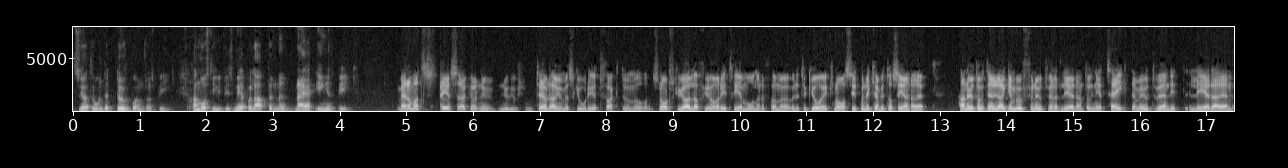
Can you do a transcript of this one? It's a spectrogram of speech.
Så jag tror inte ett dugg på honom som spik. Han måste givetvis med på lappen men nej, ingen spik. Men om man säger så här, nu, nu tävlar han ju med skor, det är ett faktum. Och snart ska ju alla få göra det i tre månader framöver. Det tycker jag är knasigt, men det kan vi ta senare. Han har ju tagit en Ragamuffen utvändigt ledaren, tagit ner Take Them utvändigt ledaren.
